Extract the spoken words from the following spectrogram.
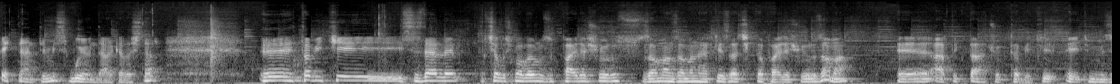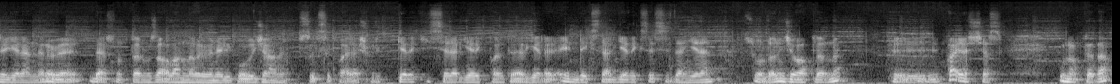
Beklentimiz bu yönde arkadaşlar. E, tabii ki sizlerle çalışmalarımızı paylaşıyoruz. Zaman zaman herkese açıkta paylaşıyoruz ama e, artık daha çok tabii ki eğitimimize gelenlere ve ders notlarımızı alanlara yönelik olacağını sık sık paylaşmıştık. Gerek hisseler, gerek pariteler, gerek endeksler, gerekse sizden gelen soruların cevaplarını e, paylaşacağız bu noktada.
